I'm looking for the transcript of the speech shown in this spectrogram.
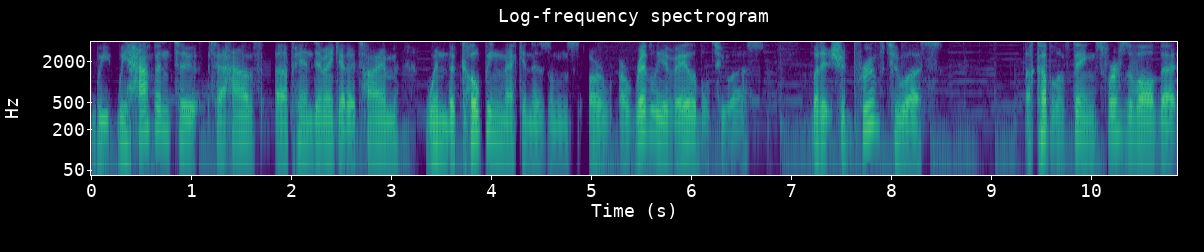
we we happen to to have a pandemic at a time when the coping mechanisms are, are readily available to us, but it should prove to us a couple of things. First of all, that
